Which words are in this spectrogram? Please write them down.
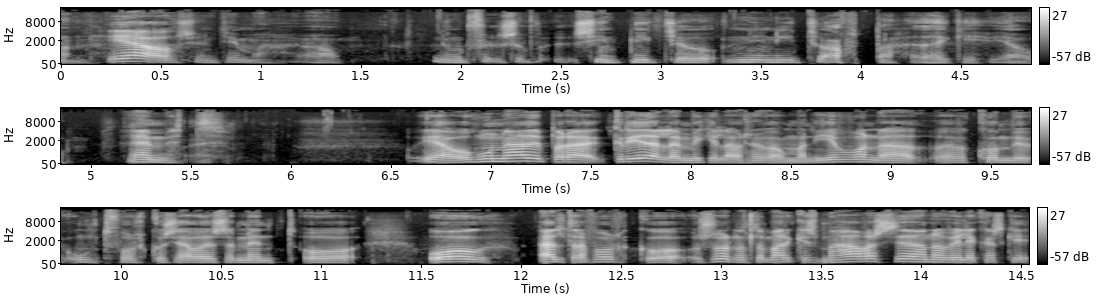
mann. Já. Sýn tíma, já sínt 98 eða ekki, já Einmitt. Já, og hún hafi bara gríðarlega mikil áhrif á mann. Ég vona að komi ungt fólk og sjá þessa mynd og, og eldra fólk og svo náttúrulega margir sem hafa síðan og vilja kannski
